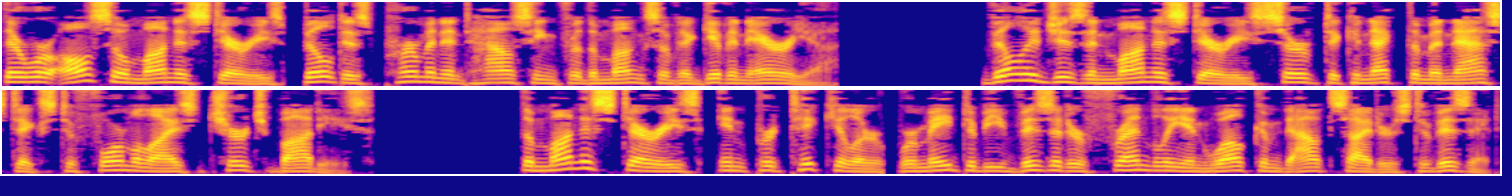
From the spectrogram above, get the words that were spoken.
There were also monasteries, built as permanent housing for the monks of a given area. Villages and monasteries served to connect the monastics to formalized church bodies. The monasteries, in particular, were made to be visitor-friendly and welcomed outsiders to visit.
